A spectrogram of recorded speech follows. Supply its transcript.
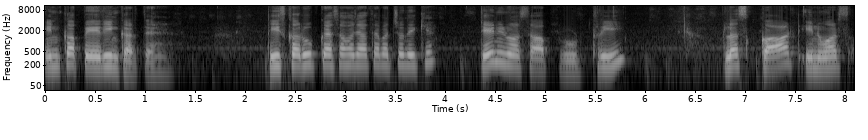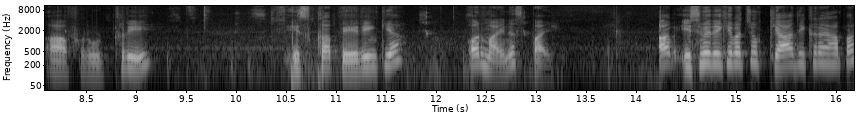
इनका पेयरिंग करते हैं। तो इसका रूप कैसा हो जाता है बच्चों, देखिए। Tan inverse of root three plus cot inverse of root three इसका पेयरिंग किया और माइनस पाई अब इसमें देखिए बच्चों, क्या दिख रहा है यहाँ पर?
